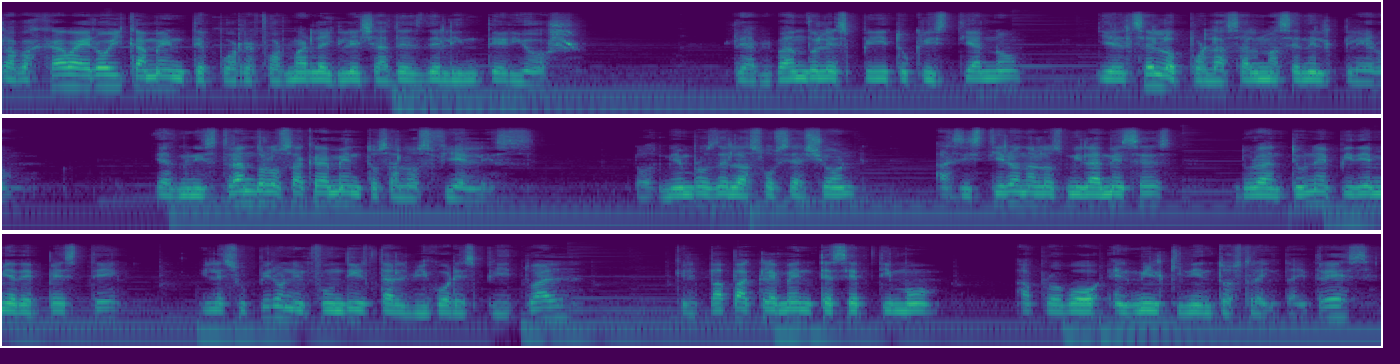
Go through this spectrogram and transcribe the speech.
trabajaba heroicamente por reformar la iglesia desde el interior, reavivando el espíritu cristiano y el celo por las almas en el clero, y administrando los sacramentos a los fieles. Los miembros de la asociación asistieron a los milaneses durante una epidemia de peste y le supieron infundir tal vigor espiritual que el Papa Clemente VII aprobó en 1533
